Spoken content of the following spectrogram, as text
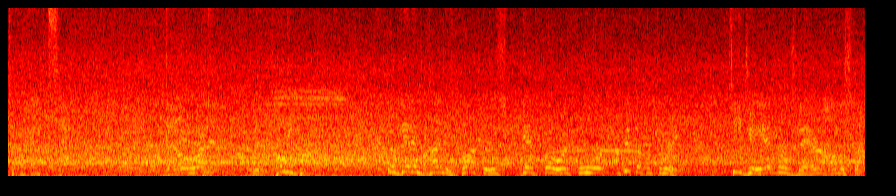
to prevent the sack. They'll run it with Tony Pollard. He'll get in behind his blockers, get forward for a pickup of three. T.J. Edwards there on the stop.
